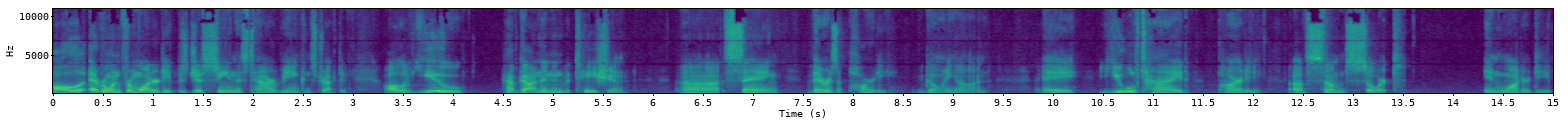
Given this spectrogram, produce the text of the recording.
all everyone from Waterdeep has just seen this tower being constructed. All of you have gotten an invitation uh, saying there is a party going on, a Yuletide party of some sort in Waterdeep.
